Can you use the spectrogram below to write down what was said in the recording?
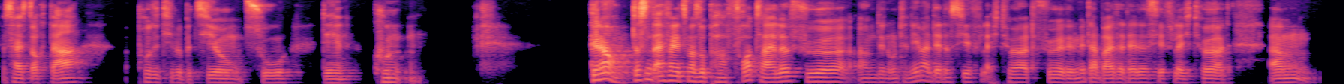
Das heißt auch da positive Beziehung zu den Kunden. Genau, das sind einfach jetzt mal so ein paar Vorteile für ähm, den Unternehmer, der das hier vielleicht hört, für den Mitarbeiter, der das hier vielleicht hört. Ähm,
